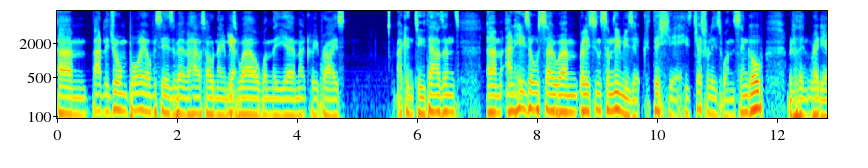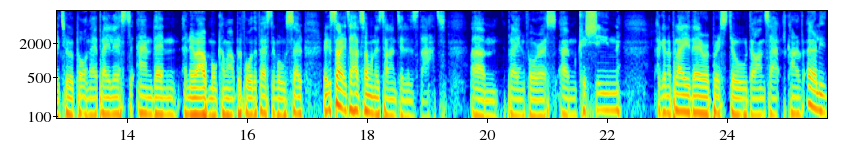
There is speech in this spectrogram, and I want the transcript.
Um, Badly Drawn Boy obviously is a bit of a household name Yep. as well. Won the uh, Mercury Prize back in 2000. Um, and he's also um, releasing some new music this year. He's just released one single, which I think Radio 2 have put on their playlist, and then a new album will come out before the festival. So we're excited to have someone as talented as that um, playing for us. Um, Kosheen are going to play. They're a Bristol dance act, kind of early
